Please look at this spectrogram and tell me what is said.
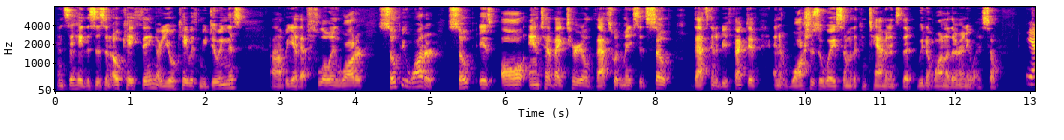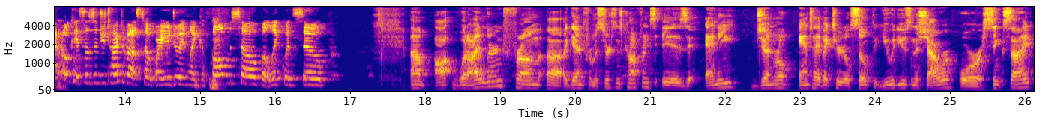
and say, hey, this is an okay thing. Are you okay with me doing this? Uh, but yeah, that flowing water, soapy water. Soap is all antibacterial. That's what makes it soap. That's going to be effective, and it washes away some of the contaminants that we don't want on there anyway. So yeah. yeah. Okay. So since you talked about soap, are you doing like a foam soap, a liquid soap? Um, uh, what I learned from uh, again from a surgeon's conference is any general antibacterial soap that you would use in the shower or sink side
